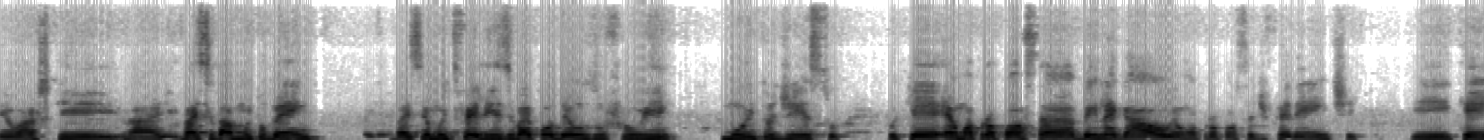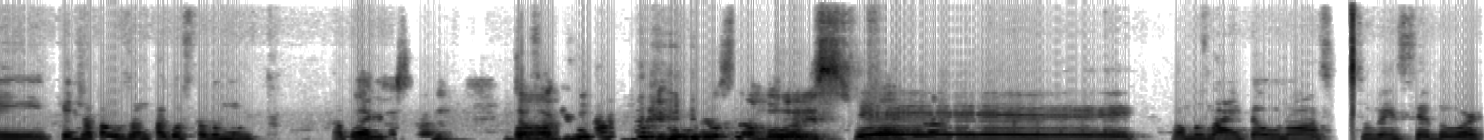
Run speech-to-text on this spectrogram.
eu acho que vai, vai se dar muito bem, vai ser muito feliz e vai poder usufruir muito disso, porque é uma proposta bem legal, é uma proposta diferente, e quem, quem já está usando está gostando muito, tá bom? Legal, então, ó, derrubem os tambores, por favor. Vamos lá, então o nosso vencedor,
